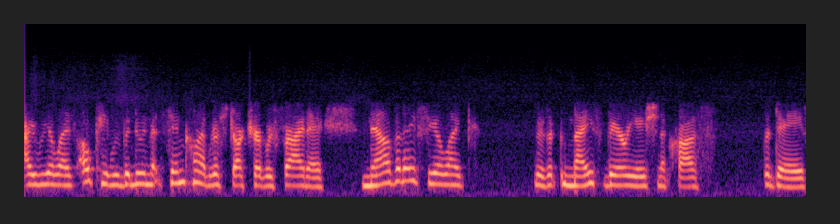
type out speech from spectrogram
I realize, okay, we've been doing that same collaborative structure every Friday. Now that I feel like there's a nice variation across the days,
